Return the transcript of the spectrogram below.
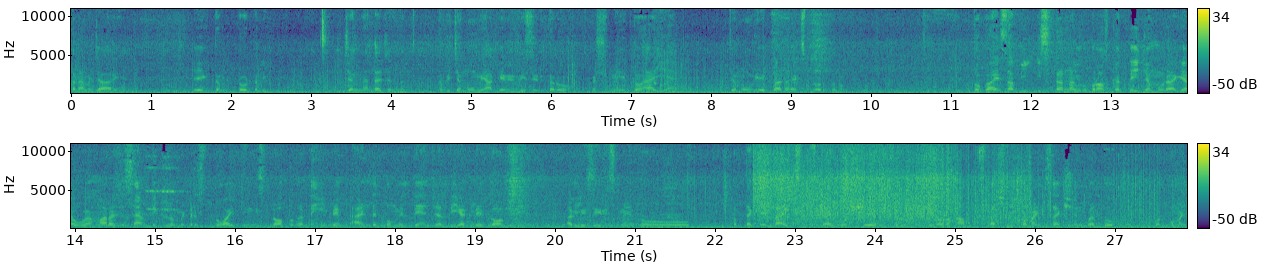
तरह में जा रहे हैं? एकदम टोटली जन्नत है जन्नत। कभी जम्मू में आके भी विज़िट करो। कश्मीर तो है ही है। जम्मू भी एक बार एक्सप्लोर करो। तो गाइस अभी इस टनल को क्रॉस करते ही जम्मू रह गया हुआ है हमारा जो 70 किलोमीटर तो आई थिंक इस ब्लॉग को करते हैं यहीं एंड तो मिलते हैं जल्दी अगले ब्लॉग में, अगली सीरीज़ में। तो तब तक ये लाइक सब्सक्राइब और शेयर ज़रूर कीजिएगा और हाँ स्पेशली कमेंट सेक्शन भर दो। और कमेंट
